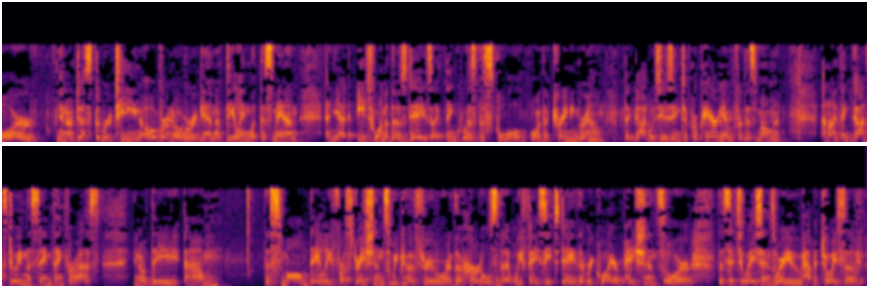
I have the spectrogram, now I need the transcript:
or, you know, just the routine over and over again of dealing with this man. And yet each one of those days, I think, was the school or the training ground that God was using to prepare him for this moment. And I think God's doing the same thing for us. You know, the, um, the small daily frustrations we go through or the hurdles that we face each day that require patience or the situations where you have a choice of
